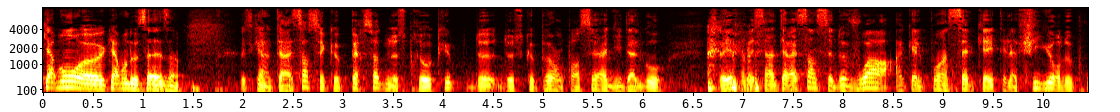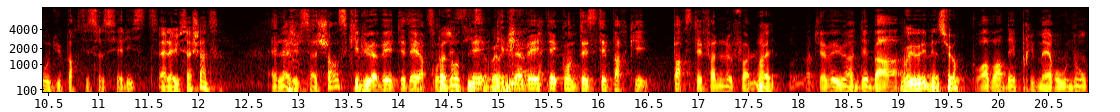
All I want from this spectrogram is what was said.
Carbon Carbon de 16. Ce qui est intéressant, c'est que personne ne se préoccupe de, ce que peut en penser Anne Hidalgo. Vous voyez, mais c'est intéressant, c'est de voir à quel point celle qui a été la figure de proue du Parti socialiste. Elle a eu sa chance. Elle a eu sa chance, qui lui avait été d'ailleurs contestée, qui lui avait été contestée par qui? Par Stéphane Le Foll. Quand il y avait eu un débat. Oui, oui, bien sûr. Pour avoir des primaires ou non.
